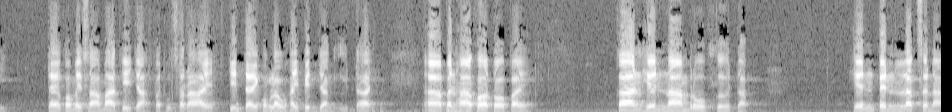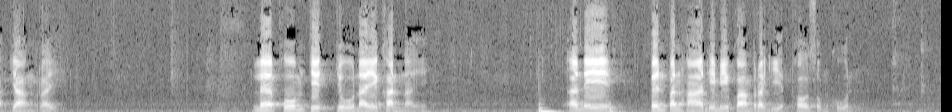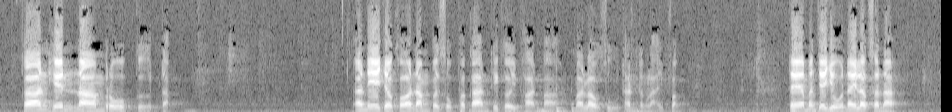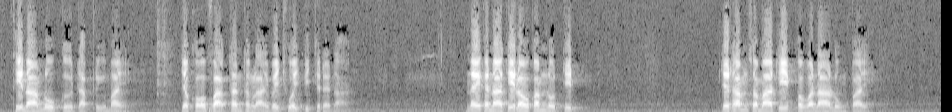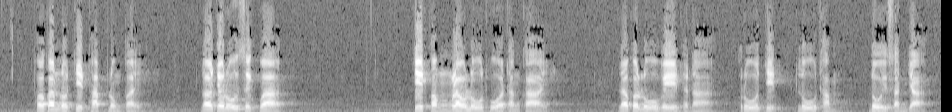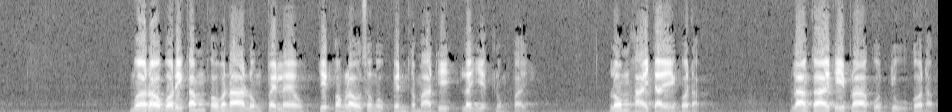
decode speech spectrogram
แต่ก็ไม่สามารถที่จะประทุษร้ายจิตใจของเราให้เป็นอย่างอื่นได้ ปัญหาข้อต่อไป การเห็นนามรูปเกิดดับ เห็นเป็นลักษณะอย่างไร และภูมิจิตอยู่ในขั้นไหน อันนี้เป็นปัญหาที่มีความละเอียดพอสมควร การเห็นนามรูปเกิดดับ อันนี้จะขอนำประสบการณ์ที่เคยผ่านมามาเล่าสู่ท่านทั้งหลายฟัง แต่มันจะอยู่ในลักษณะ ที่นามรูปเกิดดับหรือไม่ จะขอฝากท่านทั้งหลายไว้ช่วยพิจารณา ในขณะที่เรากำหนดจิต จะทำสมาธิภาวนาลงไป พอกำหนดจิตพับลงไป เราจะรู้สึกว่า จิตของเรารู้ทั่วทั้งกาย แล้วก็รู้เวทนา รู้จิต รู้ธรรม โดยสัญญา เมื่อเราบริกรรมภาวนาลงไปแล้ว จิตของเราสงบเป็นสมาธิละเอียดลงไป ลมหายใจก็ดับ ร่างกายที่ปรากฏอยู่ก็ดับ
